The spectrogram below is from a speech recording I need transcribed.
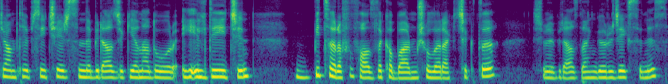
cam tepsi içerisinde birazcık yana doğru eğildiği için bir tarafı fazla kabarmış olarak çıktı. Şimdi birazdan göreceksiniz.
